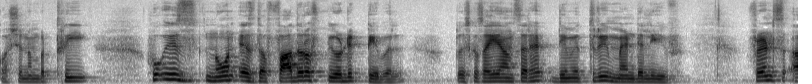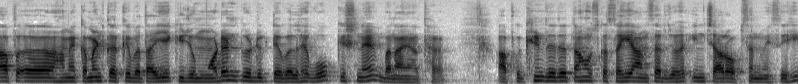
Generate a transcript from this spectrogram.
question number three who is known as the father of periodic table तो इसका सही आंसर है डिमित्री मैंडलीव फ्रेंड्स आप आ, हमें कमेंट करके बताइए कि जो मॉडर्न पीरियोडिक टेबल है वो किसने बनाया था? आपको हिंट दे देता हूँ, उसका सही आंसर जो है, इन चारों ऑप्शन में से ही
